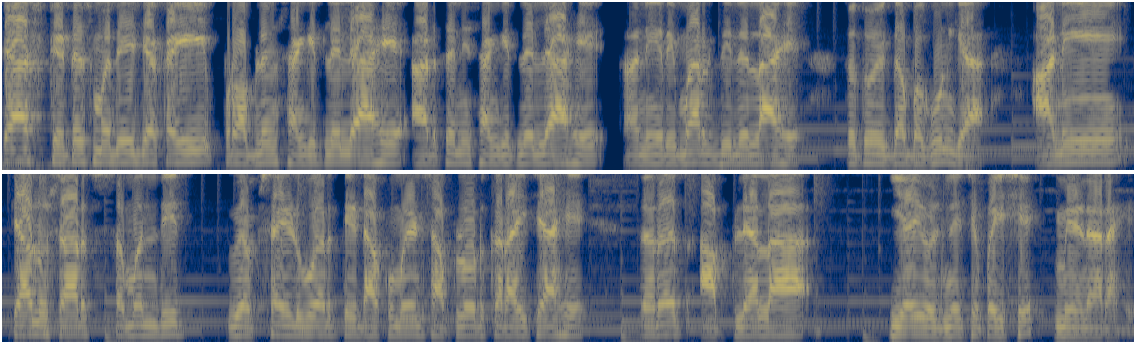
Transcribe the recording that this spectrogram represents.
त्या स्टेटसमध्ये ज्या काही प्रॉब्लेम सांगितलेले आहे अडचणी सांगितलेल्या आहे आणि रिमार्क दिलेला आहे तर तो एकदा बघून घ्या. आणि त्यानुसार संबंधित वेबसाईटवर ते डॉक्युमेंट्स अपलोड करायचे आहे तरच आपल्याला या योजनेचे पैसे मिळणार आहे.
